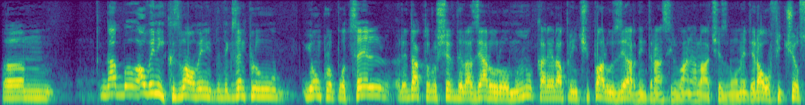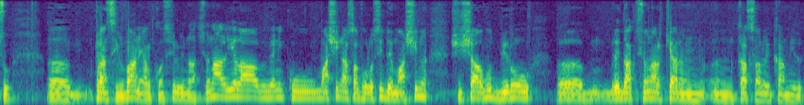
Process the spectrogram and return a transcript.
Um, da, bă, au venit, câțiva au venit. De exemplu, Ion Clopoțel, redactorul șef de la ziarul Românul, care era principalul ziar din Transilvania la acest moment, era oficiosul uh, Transilvania al Consiliului Național, el a venit cu mașina, s-a folosit de mașină și și-a avut birou uh, redacțional chiar în, în casa lui Camil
